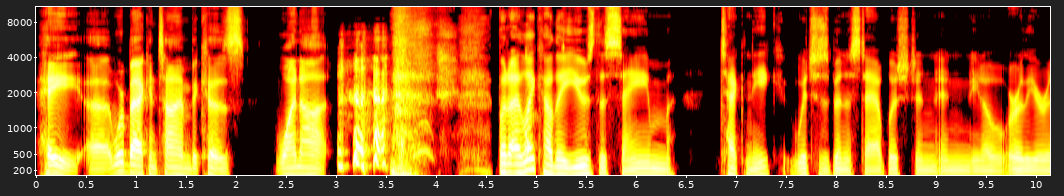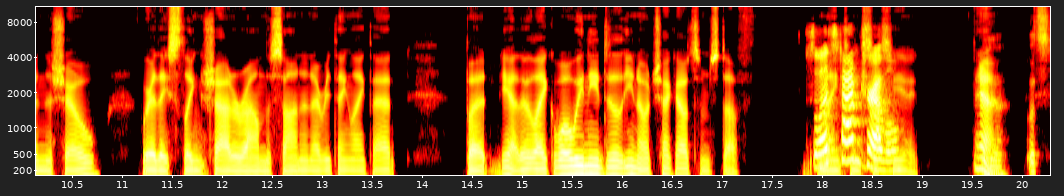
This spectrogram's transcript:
hey, uh, we're back in time because why not? But I like how they use the same technique, which has been established in, in you know earlier in the show, where they slingshot around the sun and everything like that. But yeah, they're like, well, we need to you know check out some stuff. So let's time travel. 1968. Yeah, Let's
